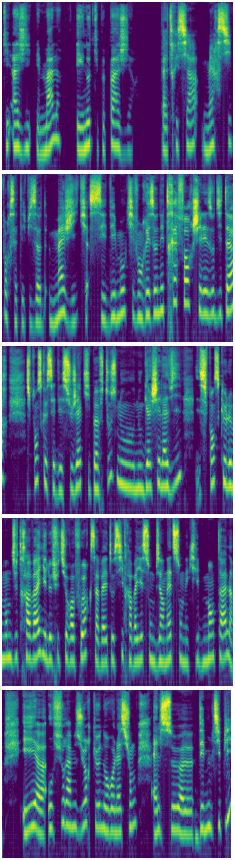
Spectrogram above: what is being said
qui agit et mal et une autre qui peut pas agir. Patricia, merci pour cet épisode magique. C'est des mots qui vont résonner très fort chez les auditeurs. Je pense que c'est des sujets qui peuvent tous nous, nous gâcher la vie. Je pense que le monde du travail et le future of work, ça va être aussi travailler son bien-être, son équilibre mental. Et euh, au fur et à mesure que nos relations, elles se euh, démultiplient,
